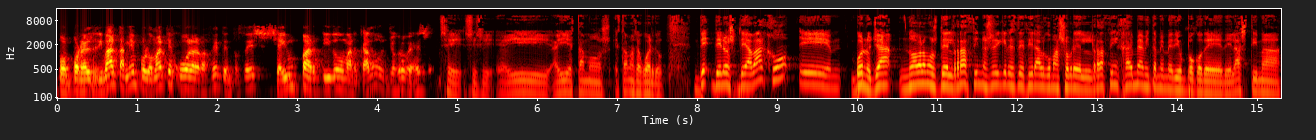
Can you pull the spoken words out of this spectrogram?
Por, por el rival también, por lo mal que jugó el Albacete. Entonces, si hay un partido marcado, yo creo que es ese. Sí, sí, sí, ahí, ahí estamos, estamos de acuerdo. De, los de abajo, eh, bueno, ya no hablamos del Racing, no sé si quieres decir algo más sobre el Racing, Jaime, a mí también me dio un poco de, de lástima,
